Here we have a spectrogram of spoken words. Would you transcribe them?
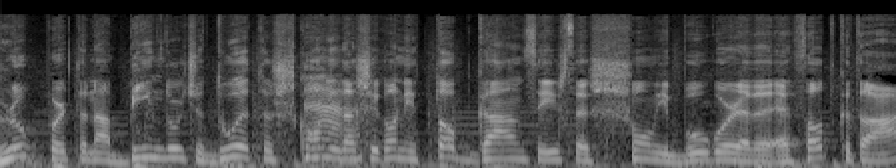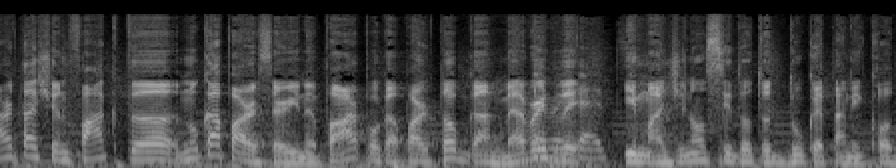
grup për të na bindur që duhet të shkoni ah. ta shikoni Top Gun se ishte shumë i bukur edhe e thotë këtë Arta që në fakt nuk ka parë serinë e parë, por ka parë Top Gun Maverick dhe Imagjino si do të duket tani kot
